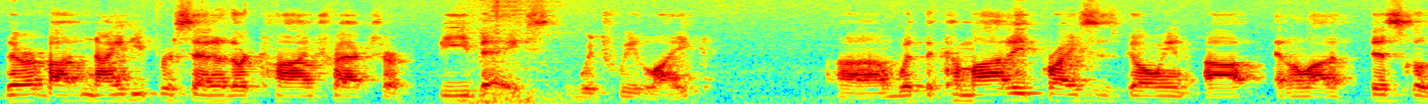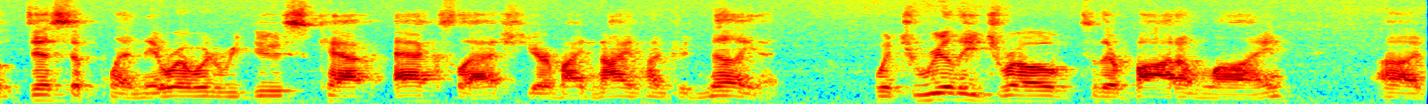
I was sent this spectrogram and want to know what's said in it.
They're about 90% of their contracts are fee based, which we like. Uh, with the commodity prices going up and a lot of fiscal discipline, they were able to reduce CapEx last year by 900 million, which really drove to their bottom line. Uh,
